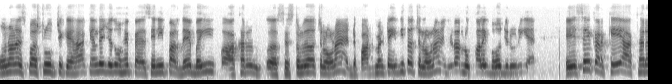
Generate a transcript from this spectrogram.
ਉਹਨਾਂ ਨੇ ਸਪਸ਼ਟ ਰੂਪ ਚ ਕਿਹਾ, ਕਹਿੰਦੇ ਜਦੋਂ ਇਹ ਪੈਸੇ ਨਹੀਂ ਭਰਦੇ, ਬਈ ਆਖਰ ਸਿਸਟਮ ਦਾ ਚਲਾਉਣਾ ਹੈ ਡਿਪਾਰਟਮੈਂਟ ਇਹ ਵੀ ਤਾਂ ਚਲਾਉਣਾ ਹੈ, ਜਿਹੜਾ ਲੋਕਾਂ ਲਈ ਬਹੁਤ ਜ਼ਰੂਰੀ ਹੈ। ਇਸੇ ਕਰਕੇ ਆਖਰ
